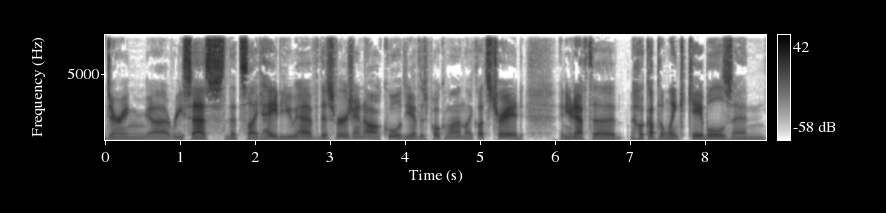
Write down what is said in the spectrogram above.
during uh, recess that's like, "Hey, do you have this version? Oh, cool. Do you have this Pokemon? Like, let's trade." And you'd have to hook up the link cables and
